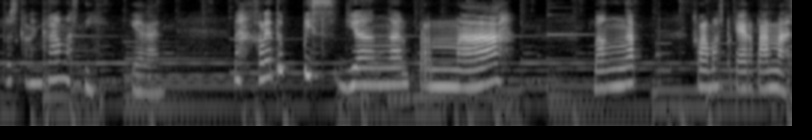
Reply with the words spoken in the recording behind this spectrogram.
terus kalian keramas nih ya kan? Nah kalian tuh please jangan pernah banget keramas pakai air panas.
